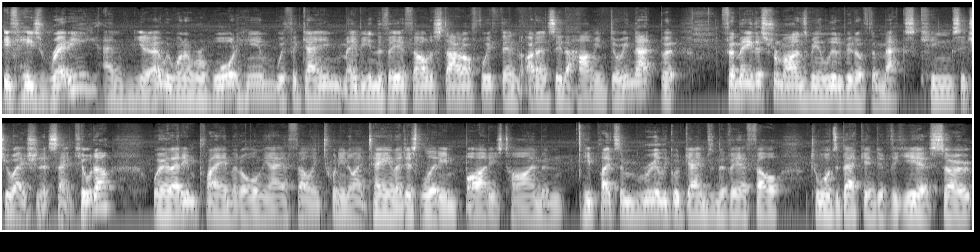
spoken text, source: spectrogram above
if he's ready and you know we want to reward him with a game maybe in the VFL to start off with, then I don't see the harm in doing that. But for me, this reminds me a little bit of the Max King situation at St Kilda, where they didn't play him at all in the AFL in 2019. They just let him bide his time, and he played some really good games in the VFL towards the back end of the year. So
